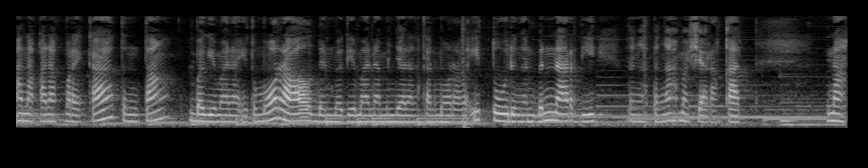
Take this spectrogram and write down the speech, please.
anak-anak mereka tentang bagaimana itu moral dan bagaimana menjalankan moral itu dengan benar di tengah-tengah masyarakat. Nah,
